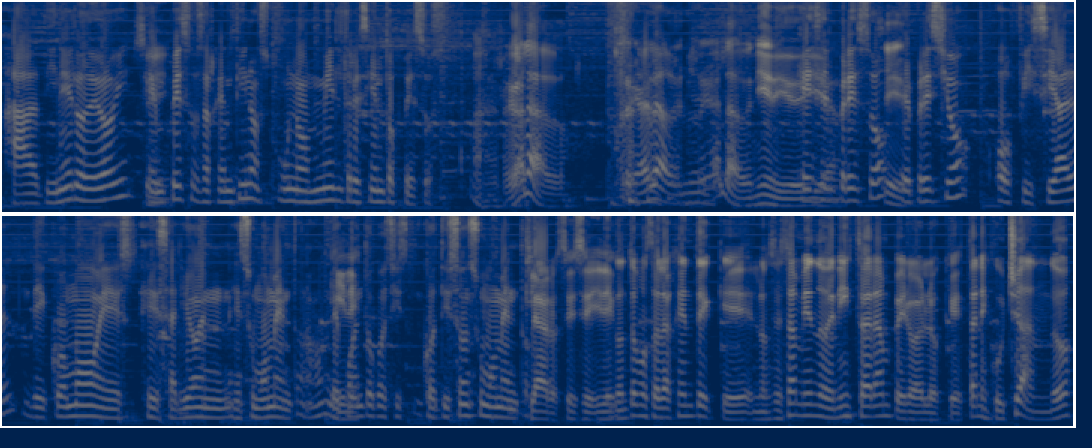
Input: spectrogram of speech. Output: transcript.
a dinero de hoy, Sí. en pesos argentinos, unos 1.300 pesos. Ah, regalado. Regalado, Nieri. Regalado, Nieri. Es el, Sí. el precio oficial de cómo es, eh, salió en, en su momento, ¿no? De cuánto cotizó en su momento. Claro, sí, sí. Y le contamos a la gente que nos están viendo en Instagram, pero a los que están escuchando,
